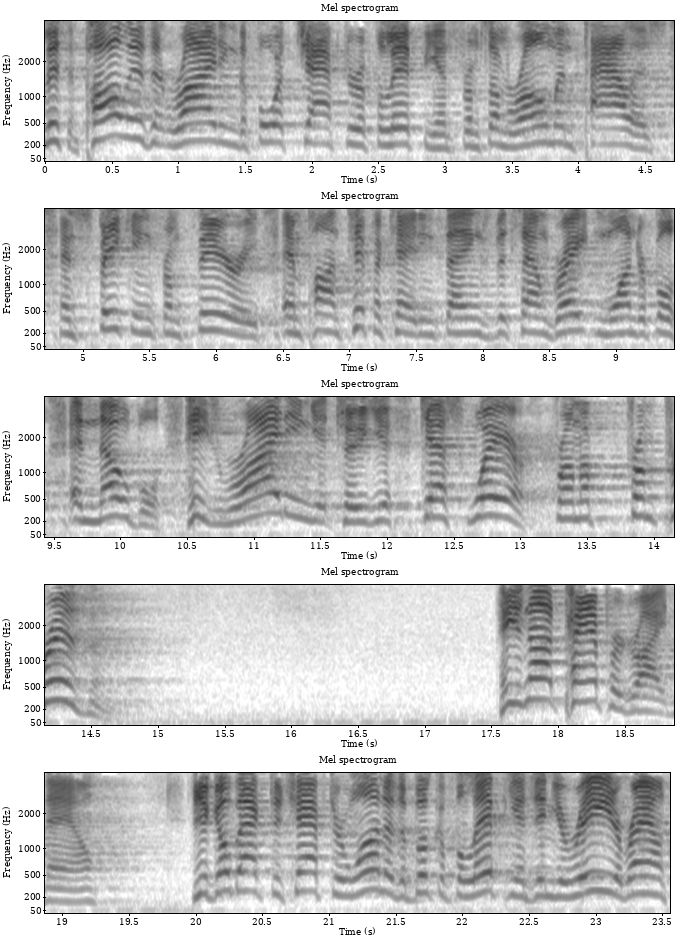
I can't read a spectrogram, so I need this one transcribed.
listen, Paul isn't writing the fourth chapter of Philippians from some Roman palace and speaking from theory and pontificating things that sound great and wonderful and noble. He's writing it to you, guess where? From, a, from prison. He's not pampered right now. If you go back to chapter 1 of the book of Philippians and you read around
